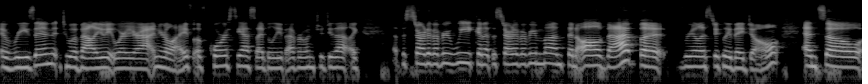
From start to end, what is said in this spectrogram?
a reason to evaluate where you're at in your life. Of course, yes, I believe everyone should do that like at the start of every week and at the start of every month and all of that, but realistically they don't. And so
